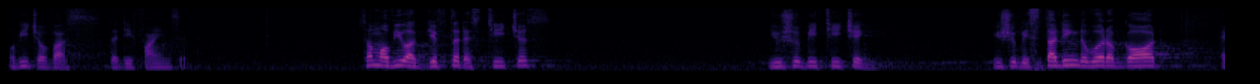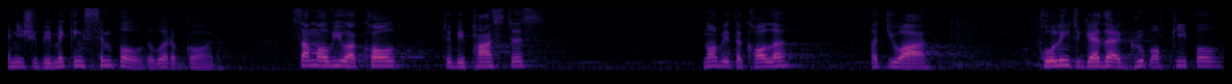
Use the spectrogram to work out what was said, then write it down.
of each of us that defines it. Some of you are gifted as teachers. You should be teaching. You should be studying the Word of God and you should be making simple the Word of God. Some of you are called to be pastors, not with the collar, but you are pulling together a group of people.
